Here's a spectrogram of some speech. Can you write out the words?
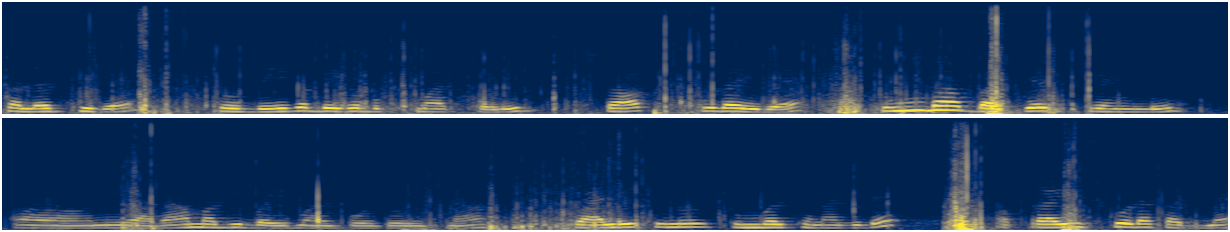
ಕಲರ್ಸ್ ಇದೆ. ಸೊ ಬೇಗ ಬೇಗ ಬುಕ್ ಮಾಡ್ಕೊಳ್ಳಿ. ಸ್ಟಾಕ್ಸ್ ಕೂಡ ಇದೆ. ತುಂಬ ಬಜೆಟ್ ಫ್ರೆಂಡ್ಲಿ ನೀವು ಆರಾಮಾಗಿ ಬೈ ಮಾಡ್ಬೋದು ಇದನ್ನ ಕ್ವಾಲಿಟಿನೂ ತುಂಬ ಚೆನ್ನಾಗಿದೆ. ಪ್ರೈಸ್ ಕೂಡ ಕಡಿಮೆ.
